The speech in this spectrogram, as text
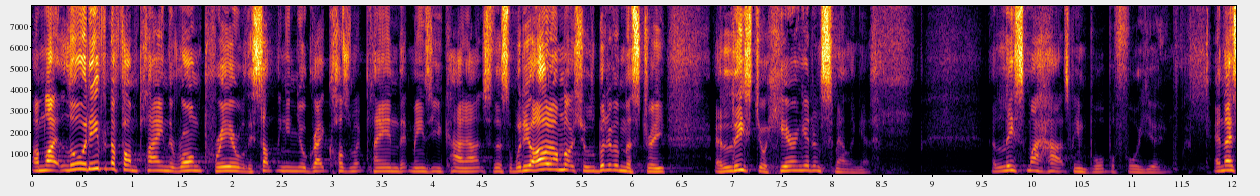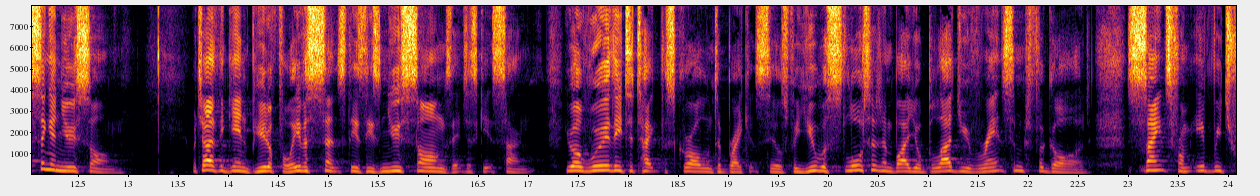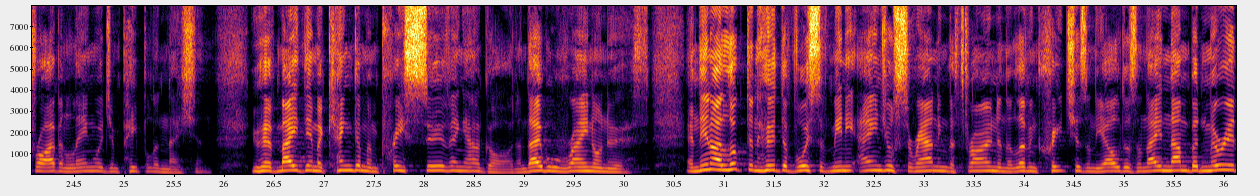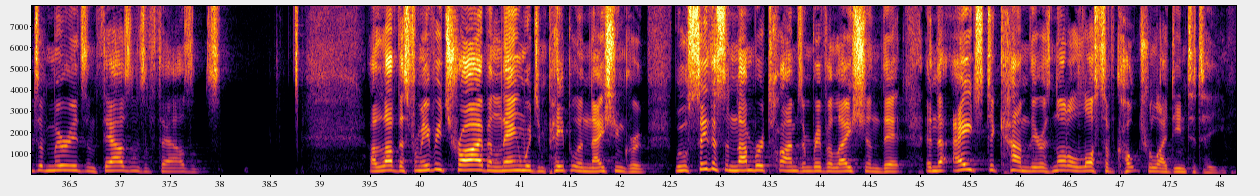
I'm like, Lord, even if I'm playing the wrong prayer or there's something in your great cosmic plan that means that you can't answer this, or whatever, I'm not sure, it's a bit of a mystery, at least you're hearing it and smelling it. At least my heart's been brought before you. And they sing a new song, which I think, again, beautiful. Ever since there's these new songs that just get sung. You are worthy to take the scroll and to break its seals, for you were slaughtered, and by your blood you've ransomed for God saints from every tribe and language and people and nation. You have made them a kingdom and priests serving our God, and they will reign on earth. And then I looked and heard the voice of many angels surrounding the throne and the living creatures and the elders, and they numbered myriads of myriads and thousands of thousands I love this from every tribe and language and people and nation group. We'll see this a number of times in Revelation that in the age to come, there is not a loss of cultural identity.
